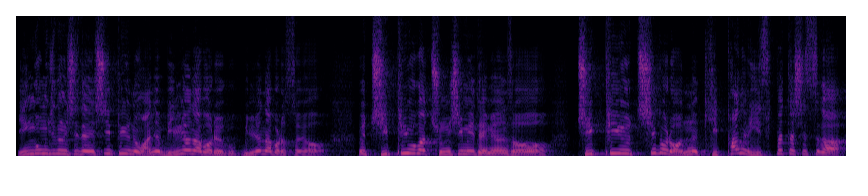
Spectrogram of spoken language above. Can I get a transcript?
인공지능 시대는 CPU는 완전 밀려나 버리고 밀려나 버렸어요. GPU가 중심이 되면서 GPU 칩을 얻는 기판을 이수페타시스가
